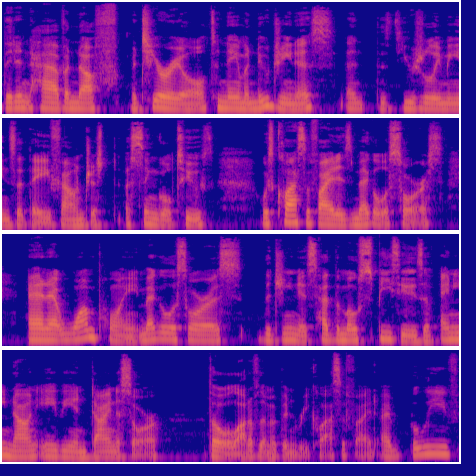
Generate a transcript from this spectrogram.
they didn't have enough material to name a new genus, and this usually means that they found just a single tooth, was classified as Megalosaurus. And at one point, Megalosaurus, the genus, had the most species of any non avian dinosaur, though a lot of them have been reclassified. I believe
